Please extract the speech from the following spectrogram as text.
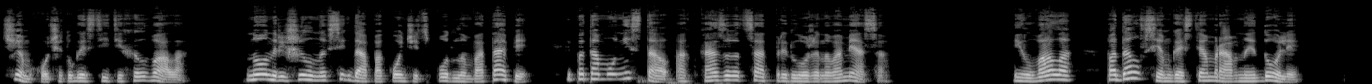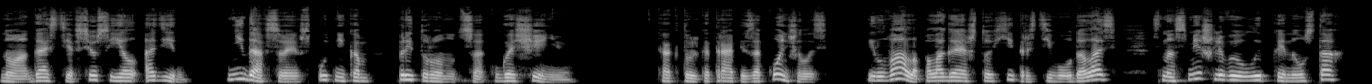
чем хочет угостить их Илвала, но он решил навсегда покончить с подлым Ватапи и потому не стал отказываться от предложенного мяса. Илвала подал всем гостям равные доли, но Агастья все съел один, не дав своим спутникам притронуться к угощению. Как только трапеза закончилась, Илвала, полагая, что хитрость его удалась, с насмешливой улыбкой на устах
